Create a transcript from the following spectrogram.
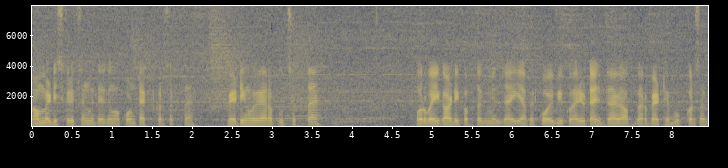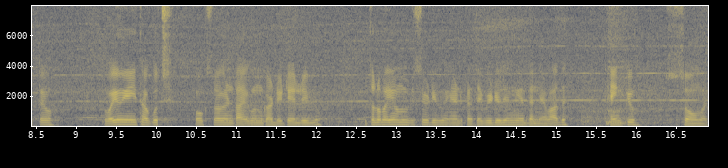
नाम मैं डिस्क्रिप्शन में दे दूँगा कॉन्टैक्ट कर सकता है। वेटिंग वगैरह पूछ सकता है, और भाई गाड़ी कब तक मिल जाएगी, या फिर कोई भी क्वेरी टेस्ट ड्राइव आप घर बैठे बुक कर सकते हो। तो वही, यही था कुछ। फोक्स वगन टाइगन का डिटेल रिव्यू तो चलो भाई, हम इस वीडियो को एंड करते हैं. वीडियो देंगे धन्यवाद. थैंक यू सो मच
